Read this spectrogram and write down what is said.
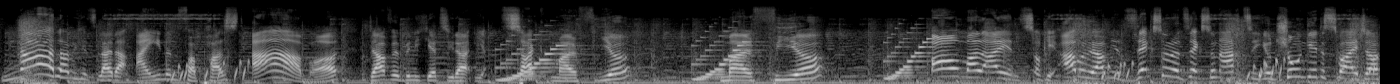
na, da habe ich jetzt leider einen verpasst. Aber dafür bin ich jetzt wieder... Ja, zack, mal vier. Mal vier. Oh, mal eins. Okay, aber wir haben jetzt 686 und schon geht es weiter.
